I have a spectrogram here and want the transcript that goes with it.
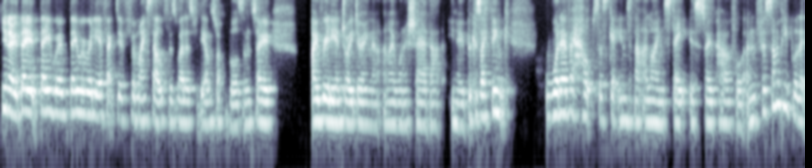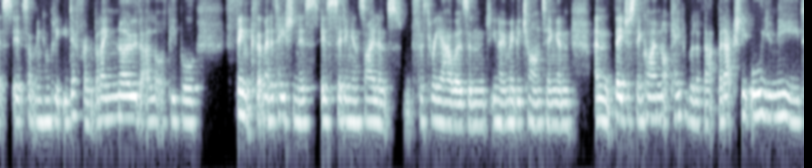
you know, they they were they were really effective for myself as well as for the Unstoppables. And so I really enjoy doing that and I want to share that, you know, because I think whatever helps us get into that aligned state is so powerful. And for some people it's it's something completely different but i know that a lot of people think that meditation is is sitting in silence for 3 hours and you know maybe chanting and and they just think oh, i'm not capable of that but actually all you need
